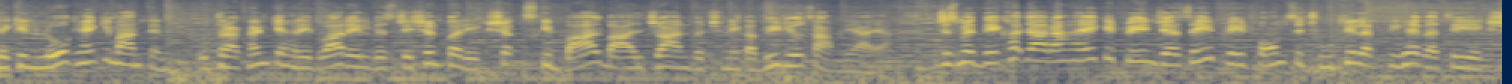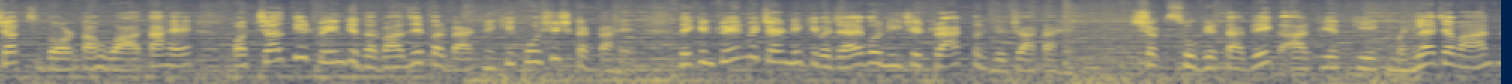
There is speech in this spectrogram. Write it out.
लेकिन लोग हैं कि मानते नहीं। उत्तराखंड के हरिद्वार रेलवे स्टेशन पर एक शख्स की बाल बाल जान बचने का वीडियो सामने आया, जिसमें देखा जा रहा है कि ट्रेन जैसे ही प्लेटफॉर्म से छूटने लगती है, वैसे ही एक शख्स दौड़ता हुआ आता है और चलती ट्रेन के दरवाजे पर बैठने की कोशिश करता है, लेकिन ट्रेन में चढ़ने की बजाय वो नीचे ट्रैक पर गिर जाता है। शख्स को गिरता देख आरपीएफ की एक महिला जवान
